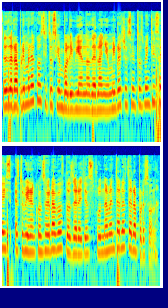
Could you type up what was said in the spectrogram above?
desde la primera constitución boliviana del año 1826 estuvieron consagrados los derechos fundamentales de la persona.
